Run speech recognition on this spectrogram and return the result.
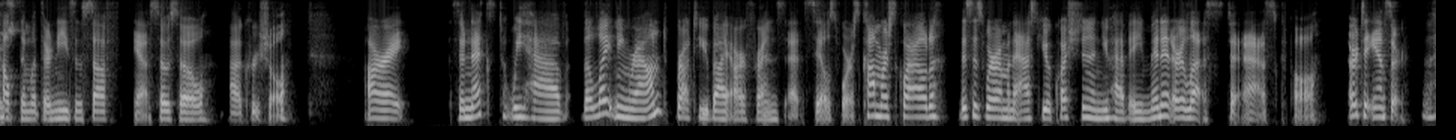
help them with their needs and stuff. Yeah, so, so uh, crucial. All right. So, next we have the lightning round brought to you by our friends at Salesforce Commerce Cloud. This is where I'm going to ask you a question and you have a minute or less to ask, Paul, or to answer.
